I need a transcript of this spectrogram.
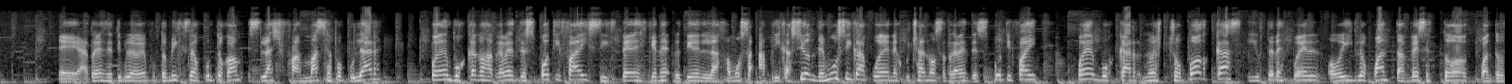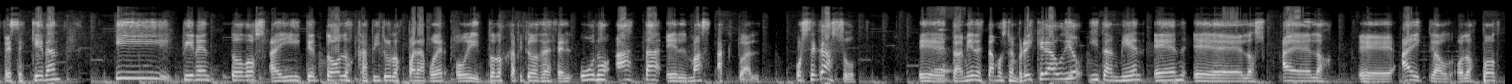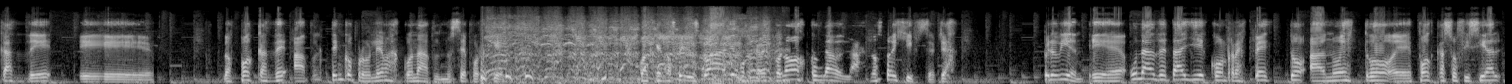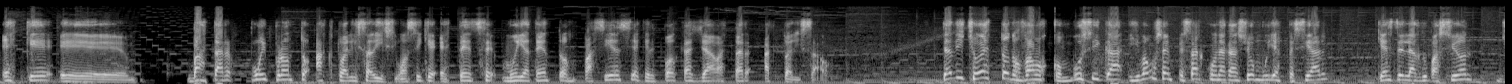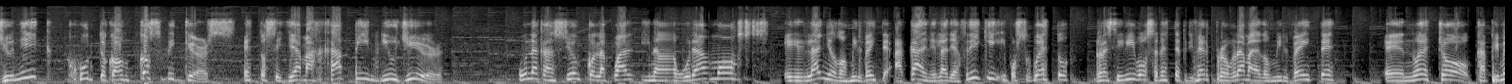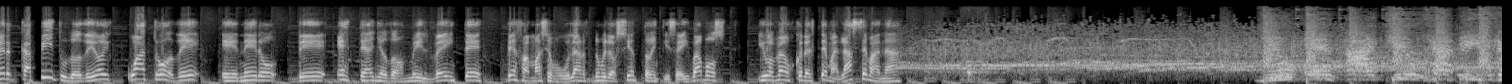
eh, a través de www.mixcloud.com slash farmacia popular. Pueden buscarnos a través de Spotify. Si ustedes tienen la famosa aplicación de música, pueden escucharnos a través de Spotify. Pueden buscar nuestro podcast y ustedes pueden oírlo cuantas veces, todo, cuantas veces quieran y tienen todos ahí, tienen todos los capítulos para poder oír, todos los capítulos desde el 1 hasta el más actual. Por si acaso, eh, también estamos en Breaker Audio y también en eh, los, eh, los iCloud o los podcasts de los podcasts de Apple. Tengo problemas con Apple, no sé por qué. Porque no soy usuario, porque me conozco, bla, bla, bla. No soy hipster, ya. Pero bien, eh, un detalle con respecto a nuestro eh, podcast oficial es que eh, va a estar muy pronto actualizadísimo. Así que esténse muy atentos, paciencia, que el podcast ya va a estar actualizado. Ya dicho esto, nos vamos con música y vamos a empezar con una canción muy especial que es de la agrupación Unique junto con Cosmic Girls. Esto se llama Happy New Year. Una canción con la cual inauguramos el año 2020 acá en el área friki y por supuesto recibimos en este primer programa de 2020 en nuestro primer capítulo de hoy 4 de enero de este año 2020 de Farmacia Popular número 126. Vamos y volvemos con el tema la semana. happy, happy.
